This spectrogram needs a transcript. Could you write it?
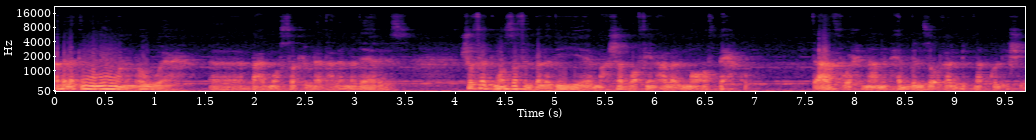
قبل كم يوم مروح آه، بعد ما وصلت الاولاد على المدارس شفت موظف البلدية مع شاب واقفين على الموقف بيحكوا. تعرفوا إحنا بنحب نزق غلبتنا بكل إشي.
